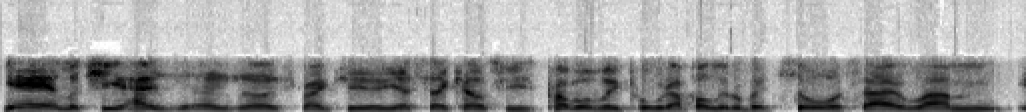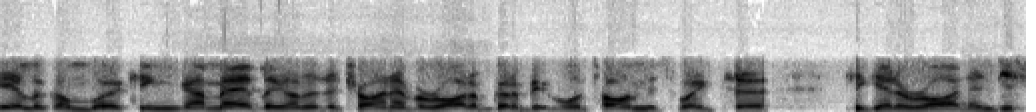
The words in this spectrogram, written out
Yeah, look, she has, as I spoke to you yesterday, Kelsey, she's probably pulled up a little bit sore. So, um, yeah, look, I'm working uh, madly on her to try and have a ride. I've got a bit more time this week to, to get her right. And just,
